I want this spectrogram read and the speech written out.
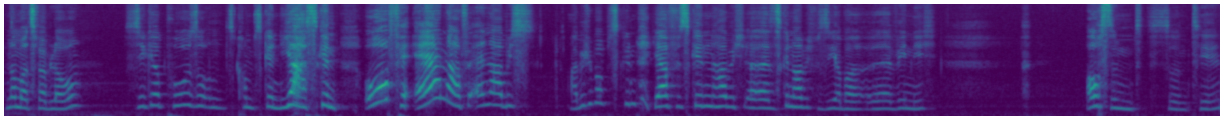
Nochmal zwei blaue. Siegerpose und kommt Skin. Ja, Skin. Oh, für Anna. Für Anna habe ich... Habe ich überhaupt Skin? Ja, für Skin habe ich... Äh, Skin habe ich für sie, aber äh, wenig. Auch so ein, so ein Tee.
